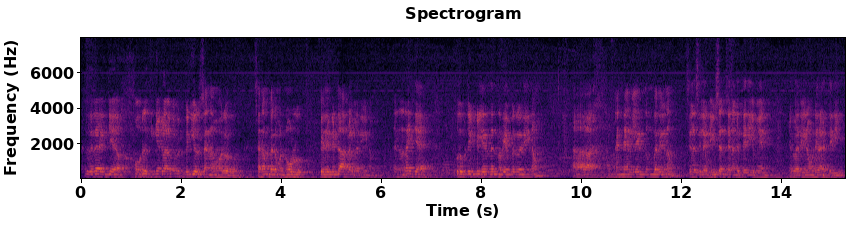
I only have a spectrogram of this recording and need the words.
கிட்டத்தட்ட இங்கே ஒரு திங்கட்கிழமை பெரிய ஒரு சனம் ஒரு சனம் பெரும் நூறு பேருக்கிட்ட ஆக்கள் வருகினோம் என்னென்னா இங்கே புதுக்குடிப்பிலேருந்து நிறைய பேர் அறியணும் மன்னர்லேருந்தும் வருகினோம். சில சில டிவிஷன்ஸ் எனக்கு தெரியும். ஏன்? வருகினோம்னே எனக்கு தெரியும்.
